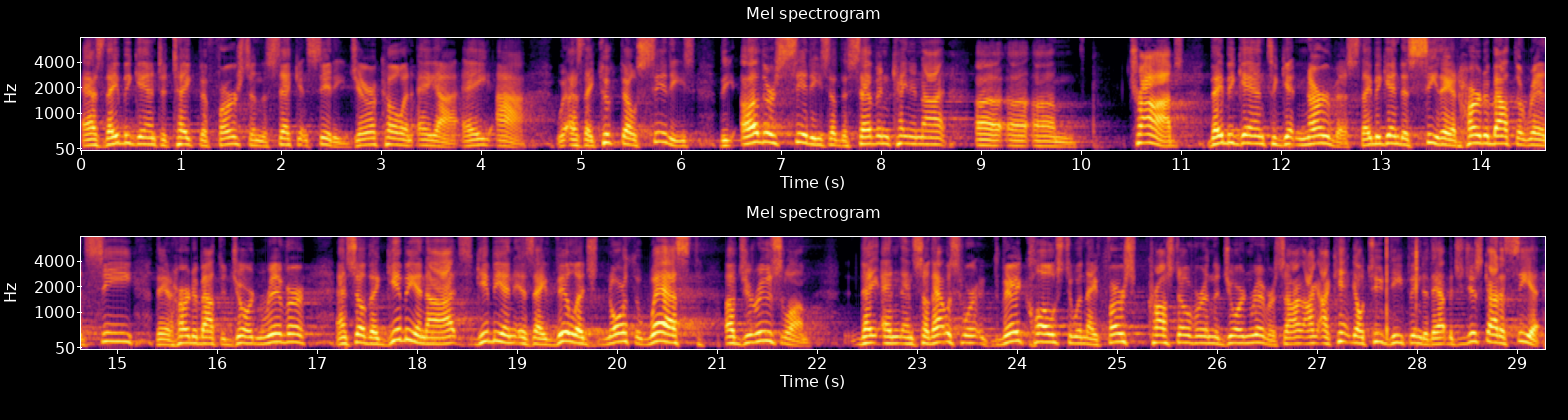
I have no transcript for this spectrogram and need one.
as they began to take the first and the second city, Jericho and Ai, Ai, as they took those cities, the other cities of the seven Canaanite uh, uh, um, tribes they began to get nervous. They began to see, they had heard about the Red Sea, they had heard about the Jordan River. And so the Gibeonites, Gibeon is a village northwest of Jerusalem. They, and, and so that was where, very close to when they first crossed over in the Jordan River. So I, I can't go too deep into that, but you just got to see it.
